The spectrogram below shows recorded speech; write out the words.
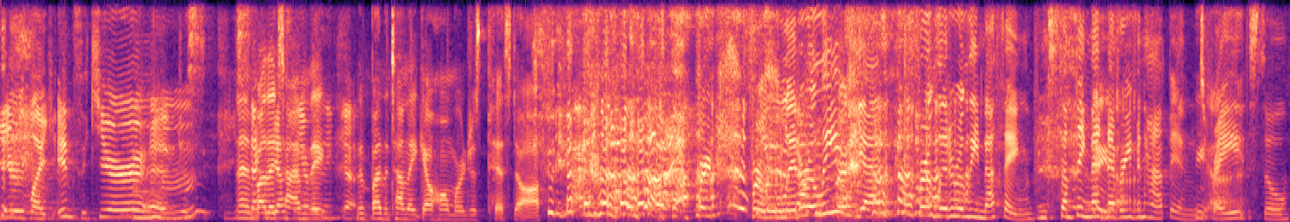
you're like insecure and just. And then by the time they. Yeah. by the time they go home, we're just pissed off. for, for literally, yeah, for literally nothing, something that never even happened, Yeah. right? So,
